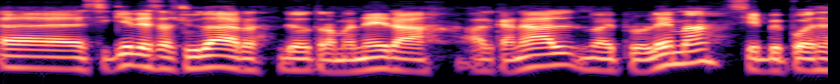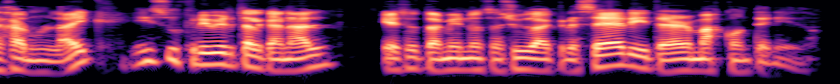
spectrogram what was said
eh, si quieres ayudar de otra manera al canal, no hay problema. Siempre puedes dejar un like y suscribirte al canal, que eso también nos ayuda a crecer y tener más contenido.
